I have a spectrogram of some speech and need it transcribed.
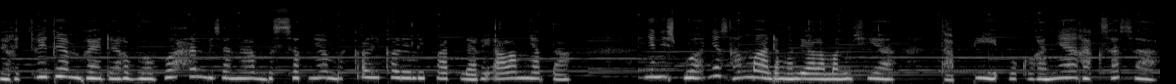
Dari cerita yang beredar, buah-buahan di sana besarnya berkali-kali lipat dari alam nyata. Jenis buahnya sama dengan di alam manusia, tapi ukurannya raksasa.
